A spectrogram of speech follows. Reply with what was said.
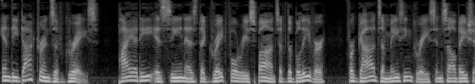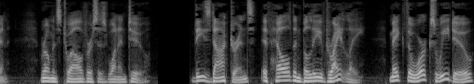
In the doctrines of grace, piety is seen as the grateful response of the believer for God's amazing grace and salvation. Romans 12 verses 1 and 2. These doctrines, if held and believed rightly, make the works we do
